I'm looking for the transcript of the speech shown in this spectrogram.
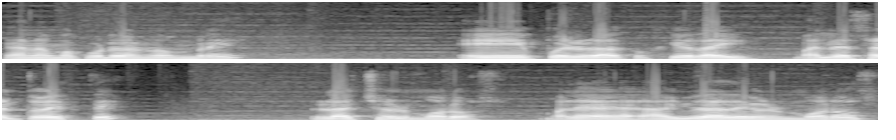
Ya no me acuerdo el nombre. Eh, pues lo ha cogido de ahí, ¿vale? El salto este lo ha hecho el moros, ¿vale? A ayuda del moros,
